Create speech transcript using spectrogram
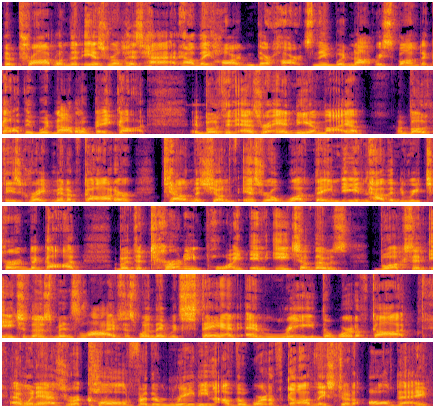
the problem that Israel has had, how they hardened their hearts and they would not respond to God. They would not obey God. Both in Ezra and Nehemiah, both these great men of God are telling the children of Israel what they need and how they need to return to God. But the turning point in each of those books in each of those men's lives is when they would stand and read the Word of God. And when Ezra called for the reading of the Word of God, and they stood all day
